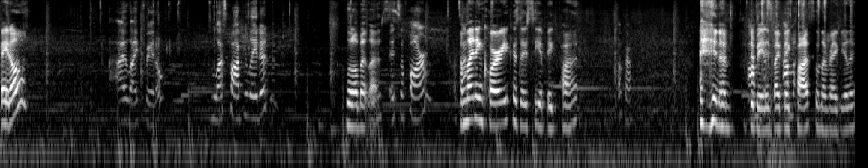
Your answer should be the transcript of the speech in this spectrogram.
Fatal? I like Fatal. Less populated. A little bit less. It's a farm. What's I'm up? landing Corey because I see a big pot. Okay. and I'm debated just- by big I'm- pots on the regular.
